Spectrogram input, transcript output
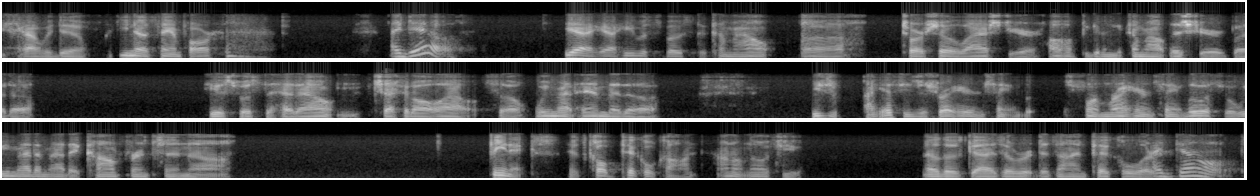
Yeah, we do. You know Sam Parr? I do. Yeah, yeah, he was supposed to come out uh to our show last year. I'll have to get him to come out this year, but uh he was supposed to head out and check it all out. So we met him at uh he's I guess he's just right here in St. From right here in St. Louis, but we met him at a conference in uh Phoenix. It's called PickleCon. I don't know if you know those guys over at Design Pickle or I don't.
